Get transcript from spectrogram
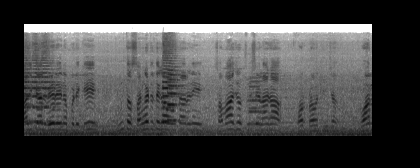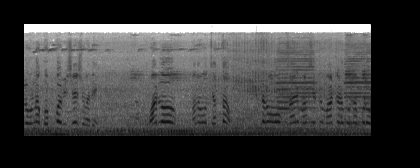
రాజకీయాలు వేరైనప్పటికీ ఇంత సంఘటితగా ఉంటారని సమాజం చూసేలాగా వారు ప్రవర్తించారు. వారిలో ఉన్న గొప్ప విశేషం అదే. వారిలో మనం చెప్తాం. ఇద్దరం ఒకసారి మనసు చెప్పి మాట్లాడుకున్నప్పుడు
